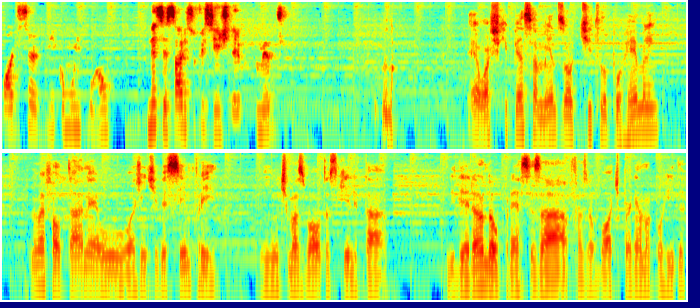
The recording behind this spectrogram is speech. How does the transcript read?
pode servir como um empurrão necessário e suficiente dele para o primeiro título. É, eu acho que pensamentos ao título por Hamlin não vai faltar, né? O, a gente vê sempre em últimas voltas que ele tá liderando ou prestes a fazer o bote para ganhar uma corrida.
